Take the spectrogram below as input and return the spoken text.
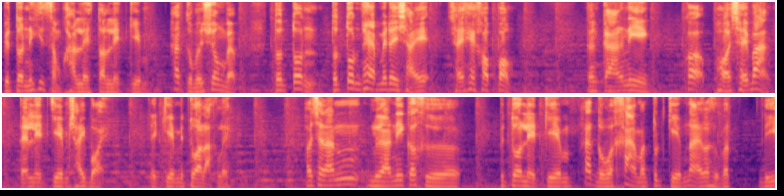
เป็นตัวนี้ที่สำคัญเลยตอนเลดเกม ถ้าเกิดว่าช่วงแบบต้นต้นต้นต้นๆแทบไม่ได้ใช้ใช้แค่เข้าป้อม กลางๆนี่ก็พอใช้บ้างแต่เลดเกมใช้บ่อยเลดเกมเป็นตัวหลักเลย เพราะฉะนั้นเรือนี่ก็คือเป็นตัวเลดเกม ถ้าเกิดว่าฆ่ามันต้นเกมได้ก็ถือว่าดี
